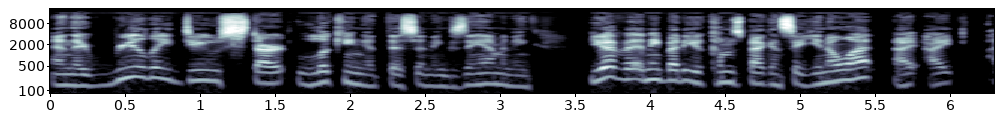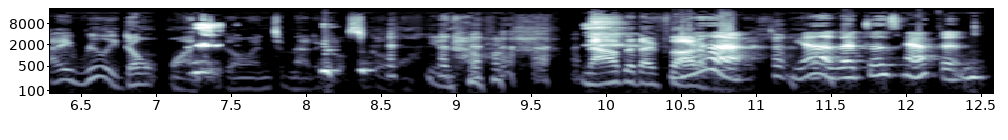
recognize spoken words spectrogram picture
and they really do start looking at this and examining. Do you have anybody who comes back and say, you know what, I I, I really don't want to go into medical school, you know, now that I've thought about yeah, it. yeah, that does happen.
